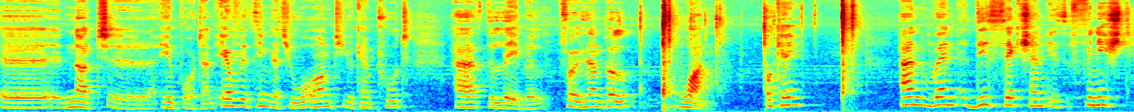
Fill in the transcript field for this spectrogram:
uh, not uh, important. Everything that you want you can put as the label for example one okay? And when this section is finished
